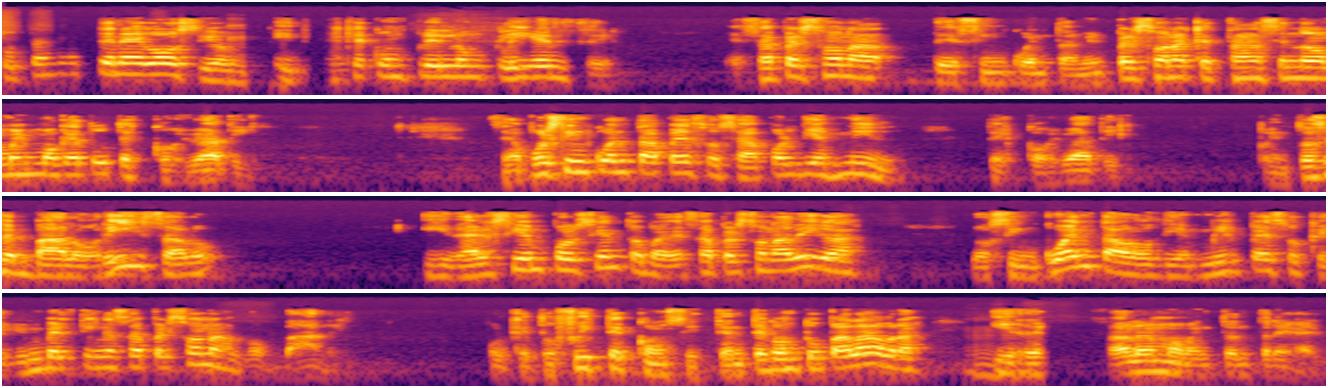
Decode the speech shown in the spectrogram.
tú estás en este negocio y tienes que cumplirle a un cliente, esa persona de 50 mil personas que están haciendo lo mismo que tú, te escogió a ti. Sea por 50 pesos, sea por 10 mil, te escogió a ti. Pues entonces valorízalo y da el 100% para que esa persona diga los 50 o los 10 mil pesos que yo invertí en esa persona, los vale. Porque tú fuiste consistente con tu palabra y responsable en el momento de entregar.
